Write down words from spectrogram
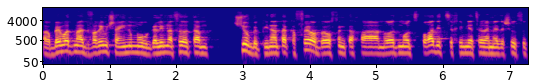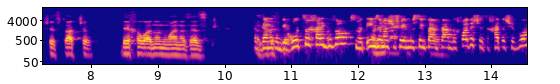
הרבה מאוד מהדברים שהיינו מורגלים לעשות אותם, שוב, בפינת הקפה או באופן ככה מאוד מאוד ספורדי, צריכים לייצר להם איזשהו סוג של structure דרך ה-one on one הזה. אז, אז, אז גם התדירות צריכה לגבור? זאת אומרת, אם זה משהו שהיינו עושים פעם כן. בחודש, אז אחת לשבוע?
